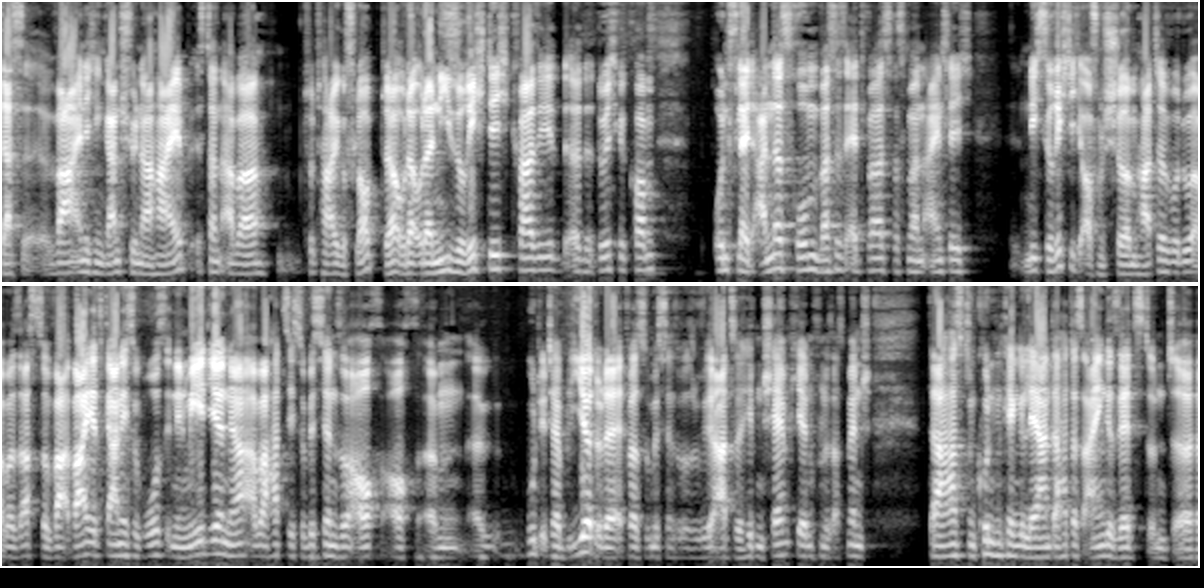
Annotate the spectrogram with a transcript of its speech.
das äh, war eigentlich ein ganz schöner Hype, ist dann aber total gefloppt, ja, oder, oder nie so richtig quasi äh, durchgekommen. Und vielleicht andersrum, was ist etwas, was man eigentlich nicht so richtig auf dem Schirm hatte, wo du aber sagst, so war, war jetzt gar nicht so groß in den Medien, ja, aber hat sich so ein bisschen so auch, auch ähm, äh, gut etabliert oder etwas so ein bisschen so, so wie eine Art so Hidden Champion, wo du sagst, Mensch, da hast du einen Kunden kennengelernt, da hat das eingesetzt und äh,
